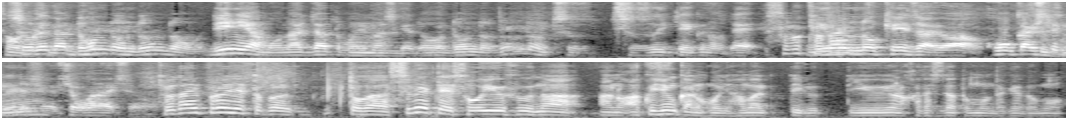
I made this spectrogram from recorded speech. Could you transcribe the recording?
それがどんどんどんどんリニアも同じだと思いますけど、どんどんどんどん続いていくので日本の経済は崩壊していくんですよ、ね、しょうがないですよ。巨大プロジェクトが全てそういうふうなあの悪循環の方にはまっているっていうような形だと思うんだけれども。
